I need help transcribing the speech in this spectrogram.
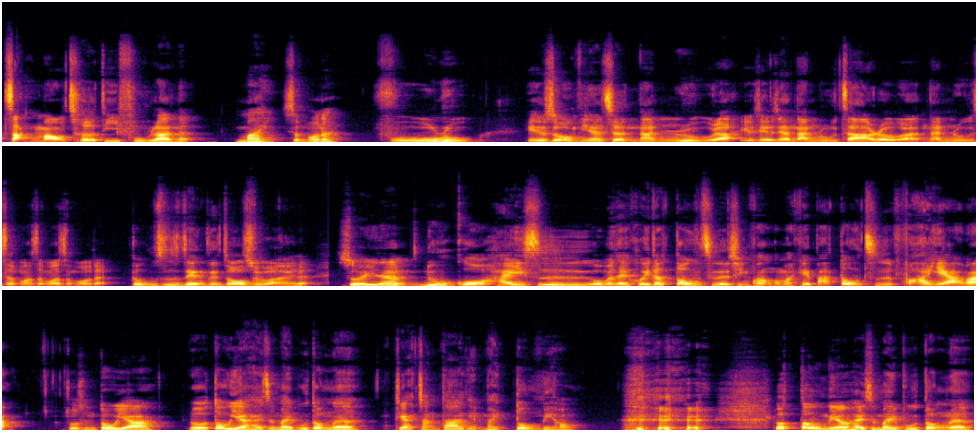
长毛，彻底腐烂了。卖什么呢？腐乳，也就是我们平常吃的南乳啦，有些叫南乳炸肉啊，南乳什么什么什么的，都是这样子做出来的。所以呢，如果还是我们再回到豆子的情况，我们可以把豆子发芽嘛，做成豆芽。如果豆芽还是卖不动呢，给它长大一点卖豆苗。如果豆苗还是卖不动呢，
